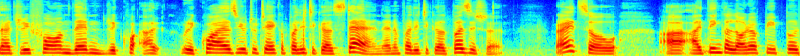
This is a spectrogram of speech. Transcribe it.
that reform then requ uh, requires you to take a political stand and a political position, right? So uh, I think a lot of people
